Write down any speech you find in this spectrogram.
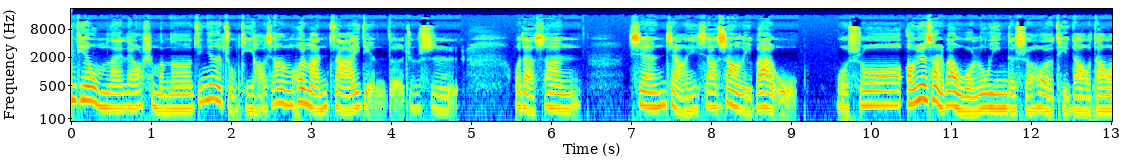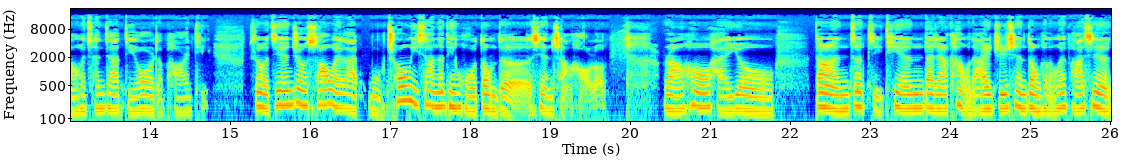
今天我们来聊什么呢？今天的主题好像会蛮杂一点的，就是我打算先讲一下上礼拜五，我说哦，因为上礼拜五我录音的时候有提到我当晚会参加迪奥的 party，所以我今天就稍微来补充一下那天活动的现场好了。然后还有，当然这几天大家看我的 IG 线动，可能会发现。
